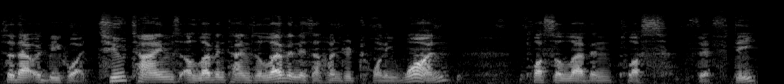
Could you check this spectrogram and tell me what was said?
So that would be what? 2 times 11 times 11 is 121 plus 11 plus 50.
